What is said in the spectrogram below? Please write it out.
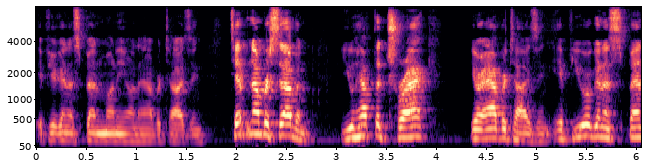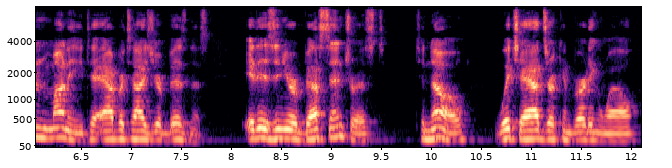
if you're going to spend money on advertising. Tip number seven you have to track your advertising. If you are going to spend money to advertise your business, it is in your best interest to know which ads are converting well,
